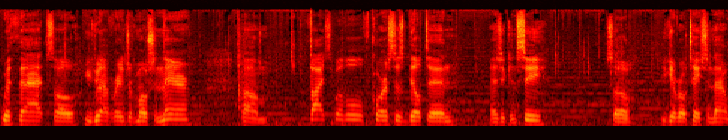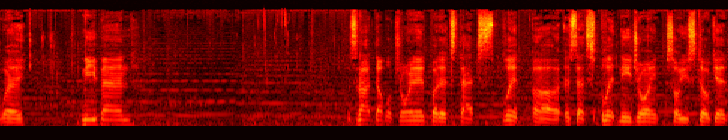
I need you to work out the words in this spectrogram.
with that so you do have range of motion there um, thigh swivel of course is built in as you can see so you get rotation that way. Knee bend. It's not double jointed but it's that split uh, it's that split knee joint so you still get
